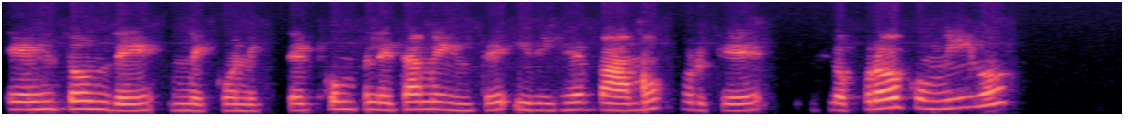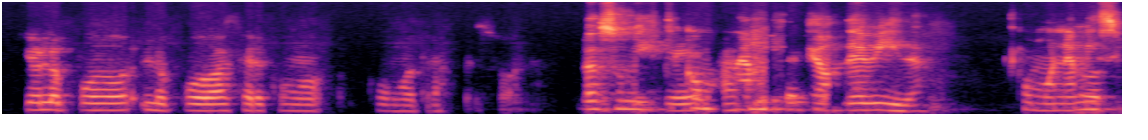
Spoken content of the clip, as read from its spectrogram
es donde me conecté completamente y dije, vamos, porque lo pruebo conmigo, yo lo puedo, lo puedo hacer con, con otras personas. Lo asumiste como una misión de vida, como una misión.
